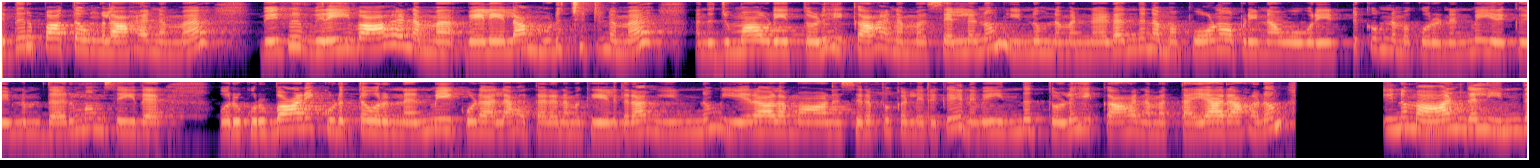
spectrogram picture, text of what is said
எதிர்பார்த்தவங்களாக நம்ம வெகு விரைவாக நம்ம வேலையெல்லாம் முடிச்சுட்டு நம்ம அந்த ஜும்மாவுடைய தொழுகைக்காக நம்ம செல்லணும். இன்னும் நம்ம நடந்து நம்ம போனோம் அப்படின்னா ஒவ்வொரு எட்டுக்கும் நமக்கு ஒரு நன்மை இருக்குது இன்னும் தர்மம் செய்த ஒரு குர்பானி கொடுத்த ஒரு நன்மையை கூட அல்லாஹத்தால நமக்கு எழுதலாம். இன்னும் ஏராளமான சிறப்புகள் இருக்குது எனவே இந்த தொழுகைக்காக நம்ம தயாராகணும். இன்னும் ஆண்கள் இந்த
